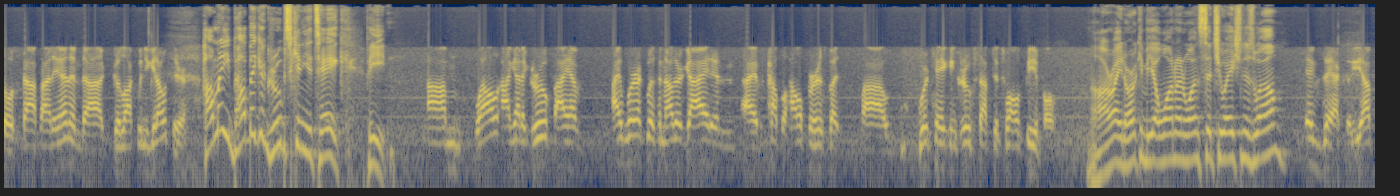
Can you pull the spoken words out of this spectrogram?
So stop on in and uh, good luck when you get out there. How many? How big of groups can you take, Pete? Um, well, I got a group. I have I work with another guide and I have a couple helpers, but uh, we're taking groups up to 12 people. All right, or it can be a one-on-one situation as well. Exactly. Yep,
